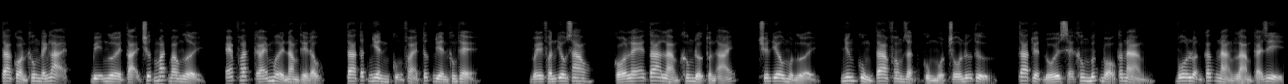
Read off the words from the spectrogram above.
ta còn không đánh lại bị người tại trước mắt bao người, ép phát cái mười năm thể độc, ta tất nhiên cũng phải tức điên không thể. Về phần yêu sao, có lẽ ta làm không được thuần ái, chuyên yêu một người, nhưng cùng ta phong giật cùng một chỗ nữ tử, ta tuyệt đối sẽ không vứt bỏ các nàng, vô luận các nàng làm cái gì,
